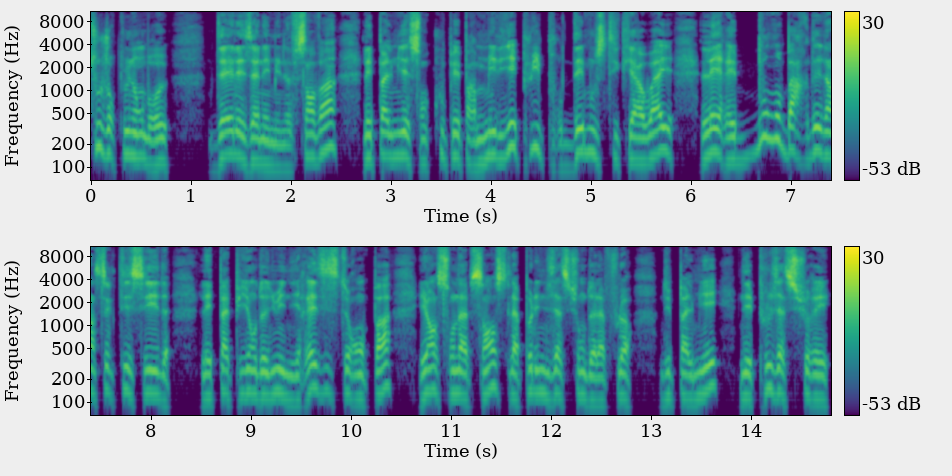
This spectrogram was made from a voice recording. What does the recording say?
toujours plus nombreux. Dès les années 1920, les palmiers sont coupés par milliers, puis pour démoustiquer Hawaï, l'air est bombardé d'insecticides. Les papillons de nuit n'y résisteront pas, et en son absence, la pollinisation de la fleur du palmier n'est plus assurée.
